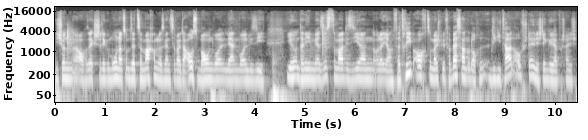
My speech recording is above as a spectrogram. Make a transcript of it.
die schon auch sechsstellige Monatsumsätze machen und das Ganze weiter ausbauen wollen, lernen wollen, wie sie ihr Unternehmen mehr systematisieren oder ihren Vertrieb auch zum Beispiel verbessern oder auch digital aufstellen. Ich denke, ihr habt wahrscheinlich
